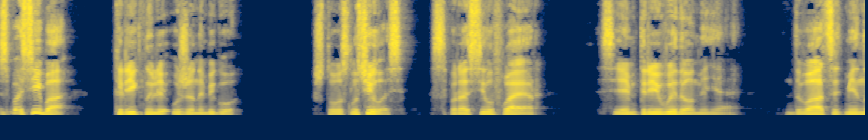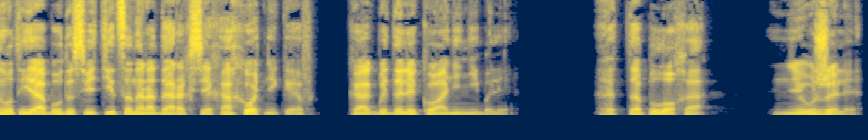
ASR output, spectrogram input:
«Спасибо!» — крикнули уже на бегу. «Что случилось?» — спросил Фаер. «Семь-три выдал меня. Двадцать минут я буду светиться на радарах всех охотников, как бы далеко они ни были». «Это плохо. Неужели?»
